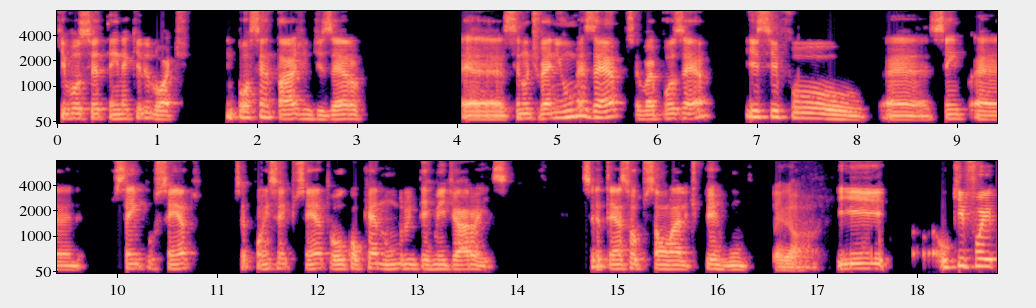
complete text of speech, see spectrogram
que você tem naquele lote. Em porcentagem de zero. É, se não tiver nenhuma, é zero, você vai pôr zero. E se for é, 100%, é, 100%, você põe 100% ou qualquer número intermediário a esse. Você tem essa opção lá, ele te pergunta. Legal. E o que foi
